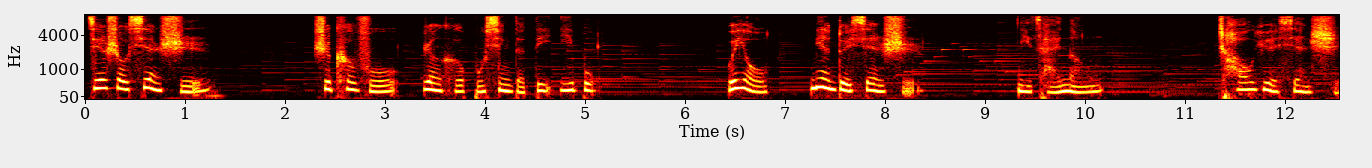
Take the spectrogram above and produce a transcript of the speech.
接受现实。是克服任何不幸的第一步。唯有面对现实，你才能超越现实。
